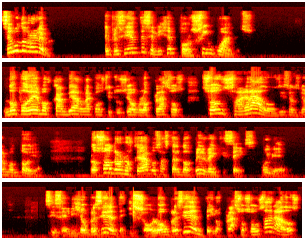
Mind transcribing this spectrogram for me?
Segundo problema, el presidente se elige por cinco años. No podemos cambiar la constitución, los plazos son sagrados, dice el señor Montoya. Nosotros nos quedamos hasta el 2026. Muy bien. Si se elige un presidente y solo un presidente y los plazos son sagrados,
